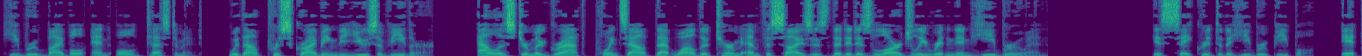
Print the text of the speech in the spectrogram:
Hebrew Bible and Old Testament, without prescribing the use of either. Alister McGrath points out that while the term emphasizes that it is largely written in Hebrew and is sacred to the Hebrew people. It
